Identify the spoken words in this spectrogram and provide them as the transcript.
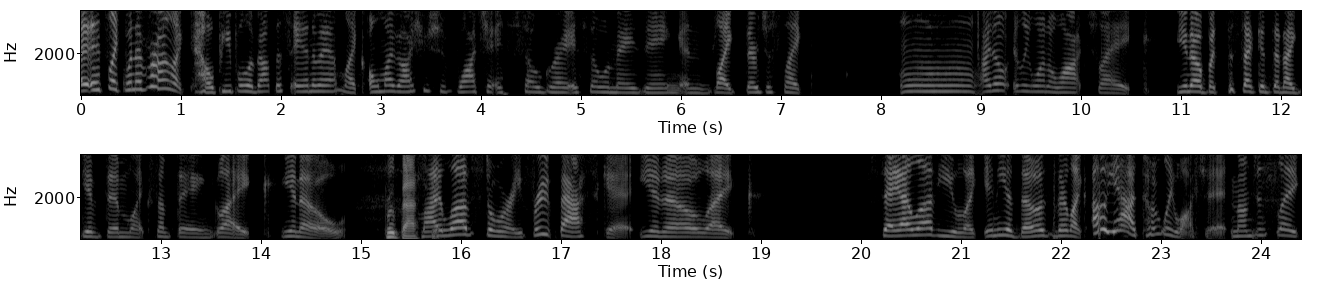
it's like whenever I like tell people about this anime, I'm like, "Oh my gosh, you should watch it. It's so great. It's so amazing." And like they're just like, mm, "I don't really want to watch like, you know, but the second that I give them like something like, you know, fruit basket my love story, fruit basket, you know, like say I love you, like any of those, they're like, "Oh yeah, totally watch it." And I'm just like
